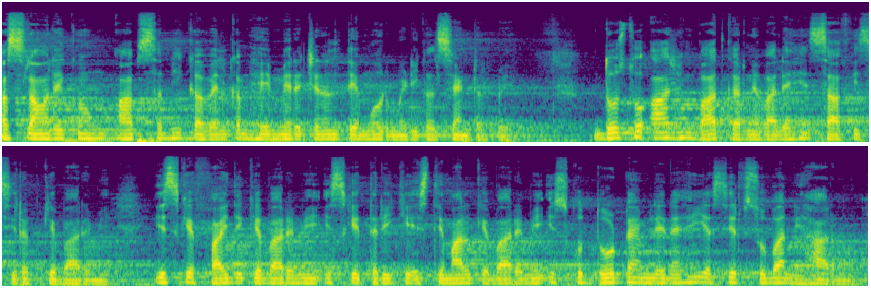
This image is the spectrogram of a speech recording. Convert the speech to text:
अस्सलाम वालेकुम, आप सभी का वेलकम है मेरे चैनल तैमूर मेडिकल सेंटर पे। दोस्तों, आज हम बात करने वाले हैं साफ़ी सिरप के बारे में। इसके फ़ायदे के बारे में, इसके तरीके इस्तेमाल के बारे में, इसको दो टाइम लेना है या सिर्फ़ सुबह निहारना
